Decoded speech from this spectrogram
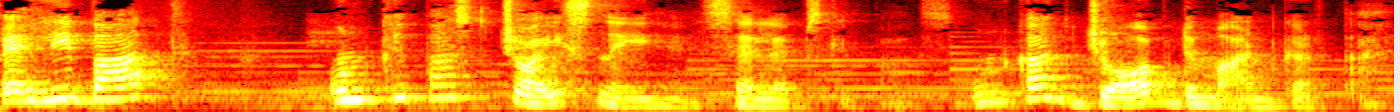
पहली बात उनके पास चॉइस नहीं है सेलेब्स के पास। उनका जॉब डिमांड करता है।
